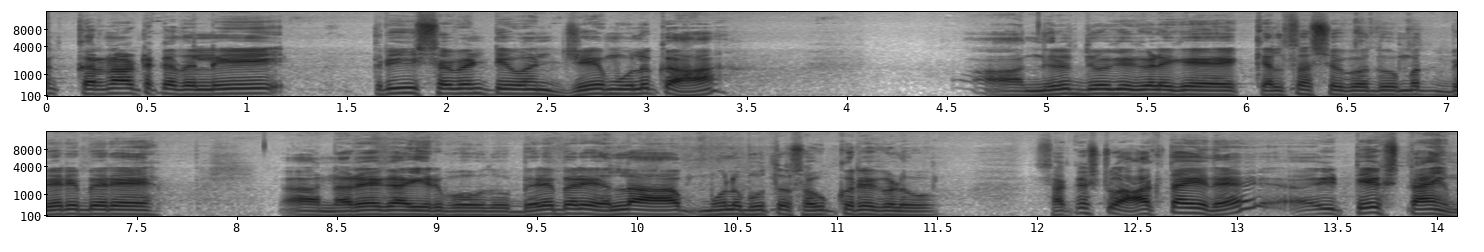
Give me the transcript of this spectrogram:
ಕರ್ನಾಟಕದಲ್ಲಿ ತ್ರೀ ಸೆವೆಂಟಿ ಒನ್ ಜೆ ಮೂಲಕ ನಿರುದ್ಯೋಗಿಗಳಿಗೆ ಕೆಲಸ ಸಿಗೋದು ಮತ್ತು ಬೇರೆ ಬೇರೆ ನರೇಗಾ ಇರ್ಬೋದು, ಬೇರೆ ಬೇರೆ ಎಲ್ಲ ಮೂಲಭೂತ ಸೌಕರ್ಯಗಳು ಸಾಕಷ್ಟು ಆಗ್ತಾಯಿದೆ ಇಟ್ ಟೇಕ್ಸ್ ಟೈಮ್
